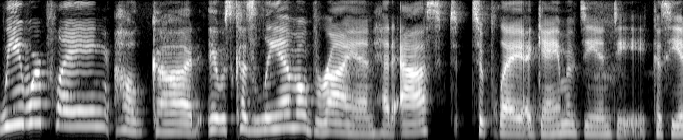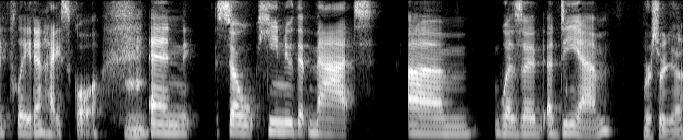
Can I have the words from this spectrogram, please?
We were playing, oh God, it was because Liam O'Brien had asked to play a game of D&D because he had played in high school. Mhm. And so he knew that Matt um, was a, a DM. Mercer, yeah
